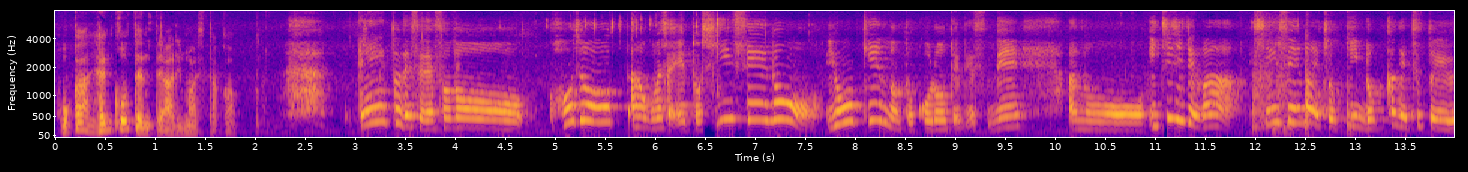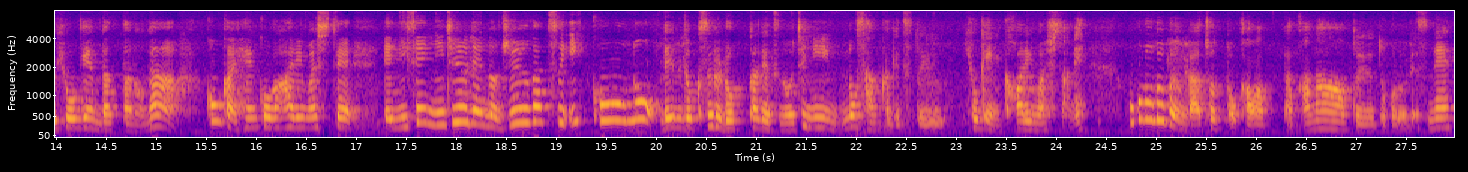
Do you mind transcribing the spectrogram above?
他変更点ってありましたか？えーとですねその補助あごめんなさい、えー、と申請の要件のところでですねあの一時では申請前直近6ヶ月という表現だったのが今回変更が入りましてえ2020年の10月以降の連続する6ヶ月のうち2の3ヶ月という表現に変わりましたね。ここの部分がちょっと変わったかなというところですね。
